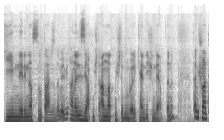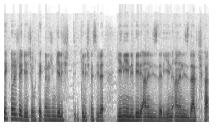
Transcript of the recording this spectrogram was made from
giyimleri nasıl tarzında böyle bir analiz yapmıştı. Anlatmıştı bunu böyle kendi işinde yaptığını. Tabii şu an teknoloji de gelişti. Bu teknolojinin geliş, gelişmesiyle yeni yeni veri analizleri, yeni analizler çıkar.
